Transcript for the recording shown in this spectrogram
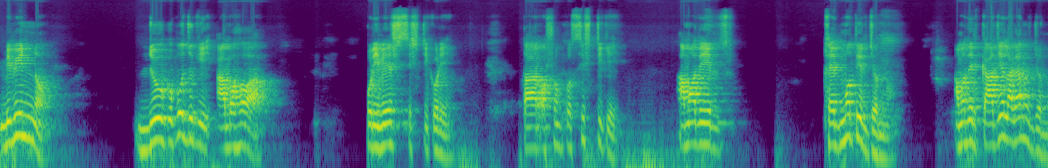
বিভিন্ন যুগ উপযোগী আবহাওয়া পরিবেশ সৃষ্টি করে, তার অসংখ্য সৃষ্টিকে আমাদের খেদমতির জন্য, আমাদের কাজে লাগানোর জন্য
